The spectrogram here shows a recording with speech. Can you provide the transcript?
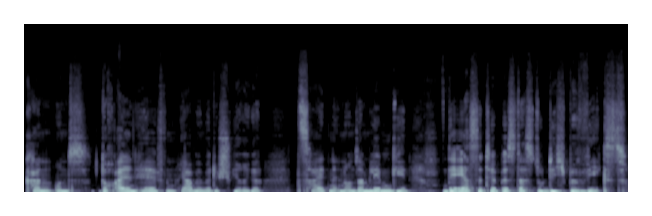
kann uns doch allen helfen, ja, wenn wir durch schwierige Zeiten in unserem Leben gehen. Der erste Tipp ist, dass du dich bewegst,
